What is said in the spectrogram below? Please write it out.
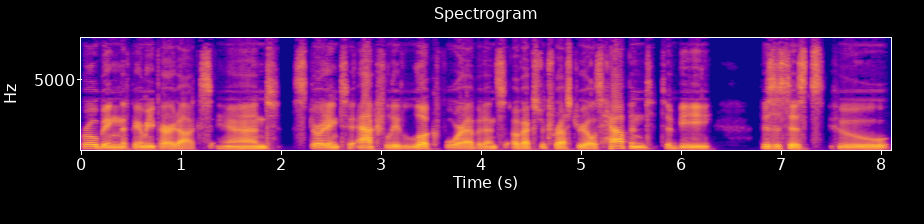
probing the Fermi paradox and starting to actually look for evidence of extraterrestrials happened to be physicists who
